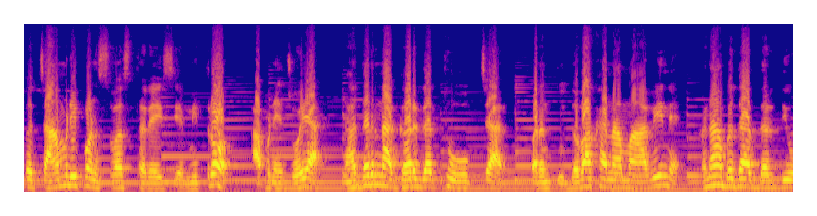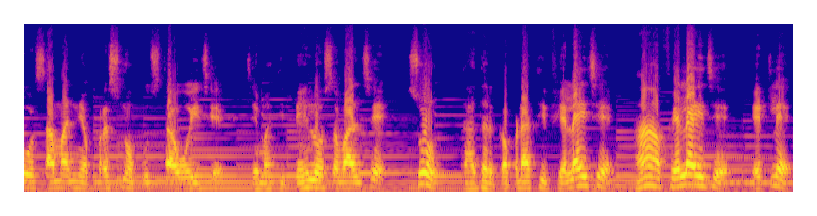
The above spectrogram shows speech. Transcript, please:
તો ચામડી પણ સ્વસ્થ રહેશે. મિત્રો, આપણે જોયા દાદરના ઘરગથ્થુ ઉપચાર, પરંતુ દવાખાનામાં આવીને ઘણા બધા દર્દીઓ સામાન્ય પ્રશ્નો પૂછતા હોય છે. જેમાંથી પહેલો સવાલ છે શું? દાદર કપડાથી ફેલાય છે? હા, ફેલાય છે. એટલે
